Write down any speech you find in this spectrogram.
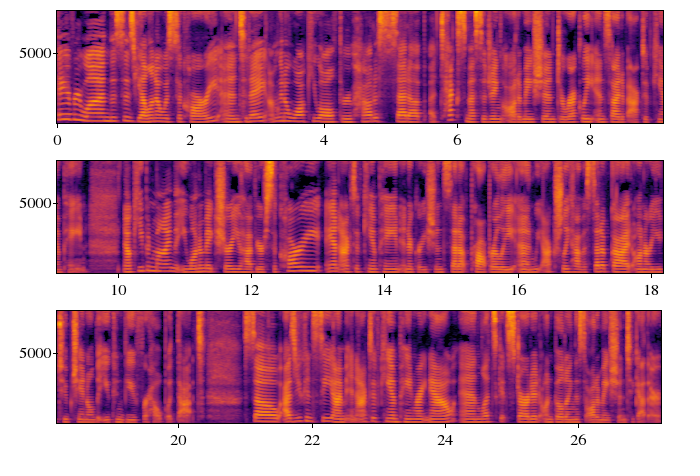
Hey everyone, this is Yelena with Sakari, and today I'm going to walk you all through how to set up a text messaging automation directly inside of ActiveCampaign. Now keep in mind that you want to make sure you have your Sakari and ActiveCampaign integration set up properly, and we actually have a setup guide on our YouTube channel that you can view for help with that. So as you can see, I'm in ActiveCampaign right now, and let's get started on building this automation together.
